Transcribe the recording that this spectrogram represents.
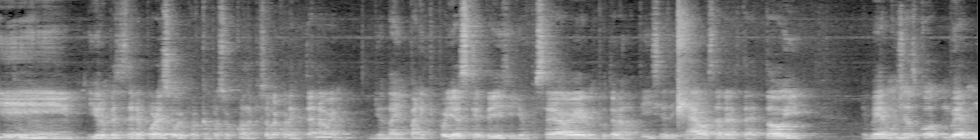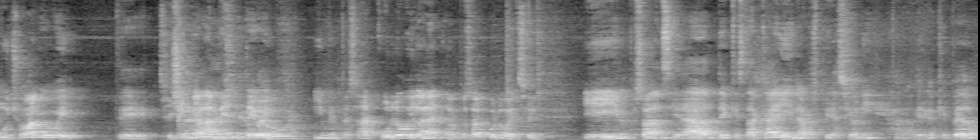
Y, y yo lo empecé a hacer por eso, güey, porque empezó, cuando empezó la cuarentena, güey, yo andaba en pánico. Pero ya es que te dije, yo empecé a ver un puto de noticias, dije, ah, vas a alerta de todo y ver muchas cosas, ver mucho algo, güey, te Sí, chinga la mente, güey. Y me empezó a dar culo, güey, la neta, me empezó a dar culo, güey. Sí. Y me empezó a dar ansiedad de que está acá y la respiración y a la verga, qué pedo.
